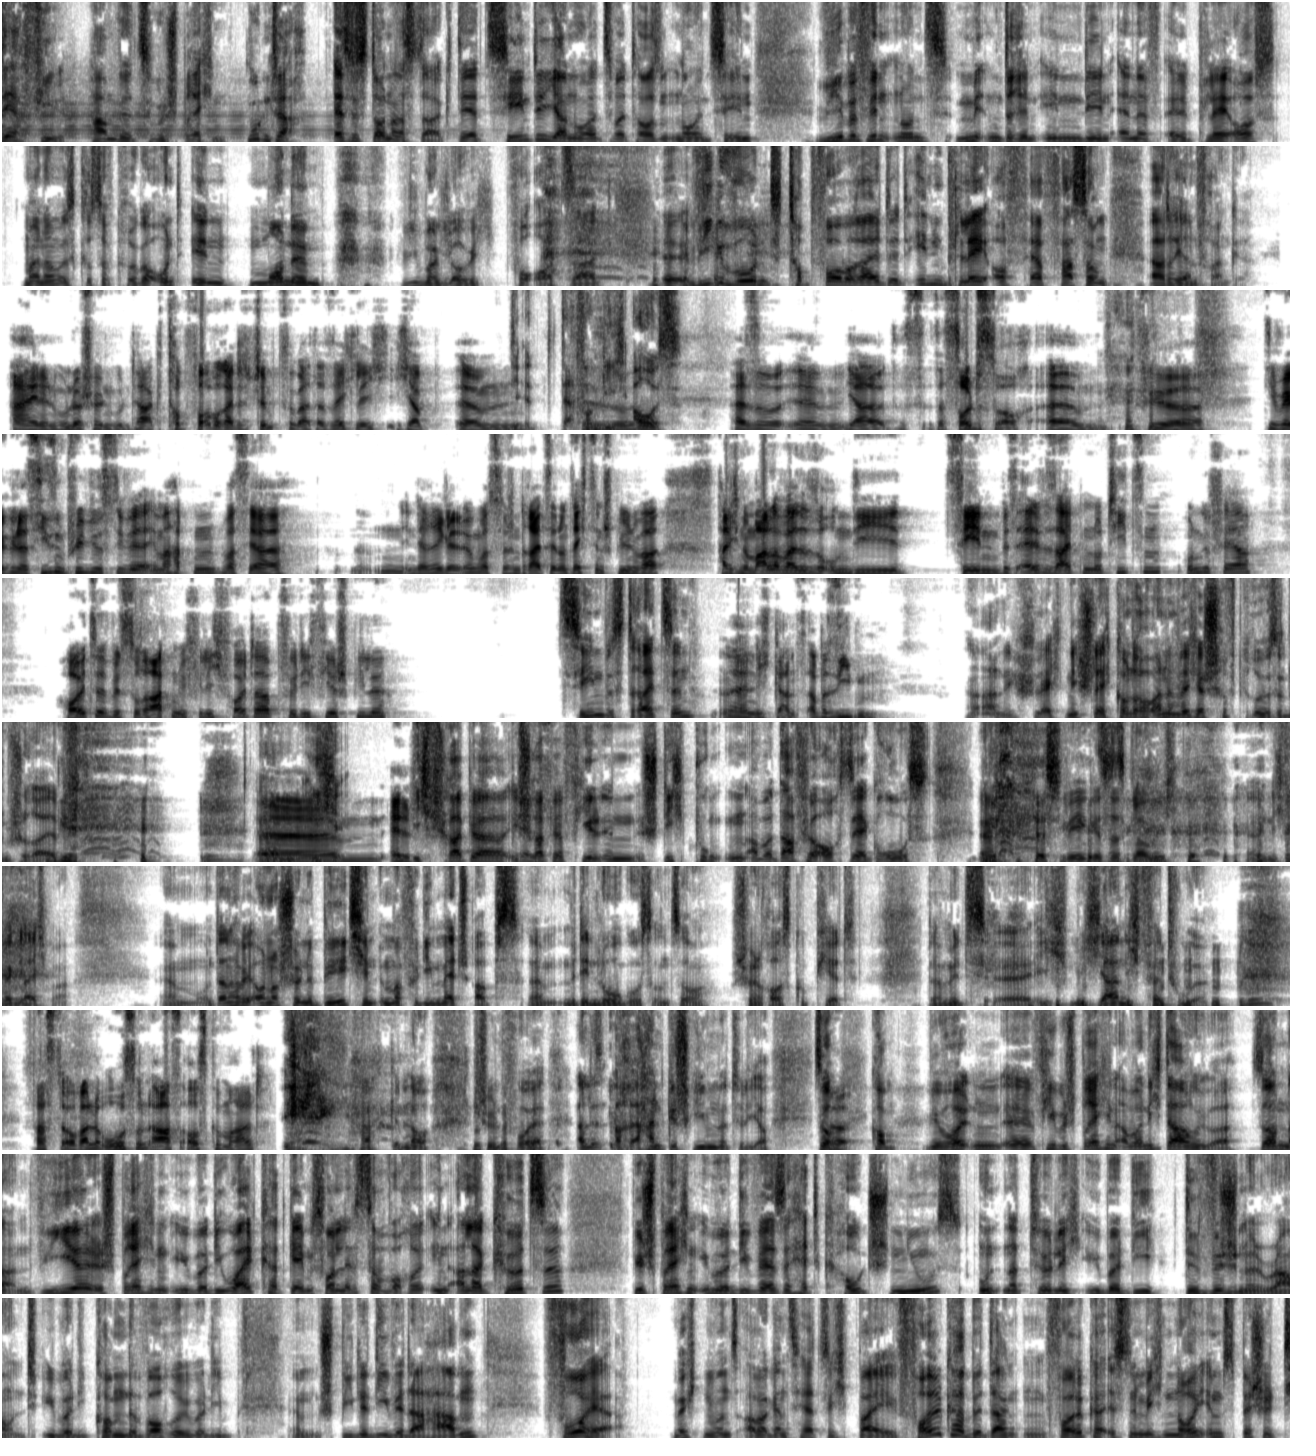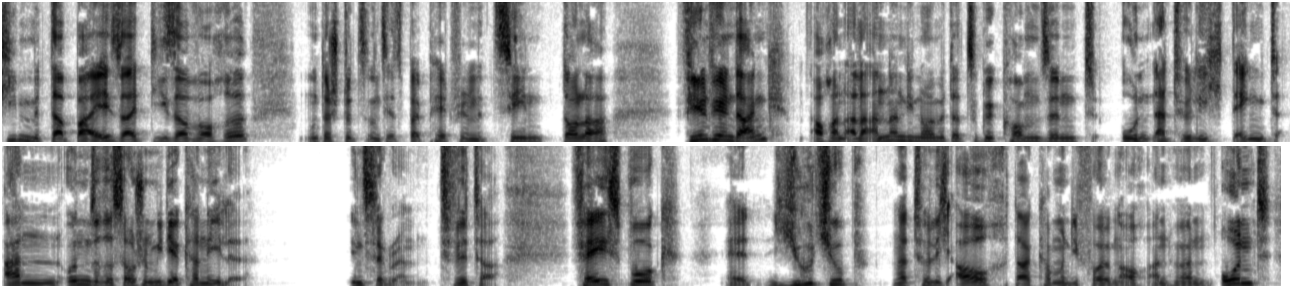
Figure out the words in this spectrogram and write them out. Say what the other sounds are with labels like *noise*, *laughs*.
Sehr viel haben wir zu besprechen. Guten Tag, es ist Donnerstag, der 10. Januar 2019. Wir befinden uns mittendrin in den NFL Playoffs. Mein Name ist Christoph Kröger und in Monnem, *laughs* wie man glaube ich vor Ort sagt, äh, wie gewohnt top vorbereitet in Playoff-Verfassung Adrian Franke. Einen wunderschönen guten Tag. Top vorbereitet stimmt sogar tatsächlich. Ich habe ähm, Davon gehe ich also- aus. Also ähm, ja, das, das solltest du auch. Ähm, für *laughs* die Regular Season Previews, die wir immer hatten, was ja in der Regel irgendwas zwischen 13 und 16 Spielen war, hatte ich normalerweise so um die 10 bis 11 Seiten Notizen ungefähr. Heute, willst du raten, wie viel ich heute habe für die vier Spiele? 10 bis 13? Nein, nicht ganz, aber sieben. Ah, nicht schlecht, nicht schlecht. Kommt drauf an, in welcher Schriftgröße du schreibst. *laughs* Ähm, ich- ähm, elf. Ich schreibe ja, ich schreibe ja viel in Stichpunkten, aber dafür auch sehr groß. Äh, *laughs* Deswegen ist es, glaube ich, äh, nicht vergleichbar. Ähm, und dann habe ich auch noch schöne Bildchen immer für die Matchups ähm, mit den Logos und so schön rauskopiert, damit äh, ich mich ja nicht vertue. *laughs* Hast du auch alle O's und A's ausgemalt? *laughs* Ja, genau. Schön vorher. Alles, ach, handgeschrieben natürlich auch. So, Ja. komm, wir wollten äh, viel besprechen, aber nicht darüber, sondern wir sprechen über die Wildcard Games von letzter Woche in aller Kürze. Wir sprechen über diverse Head Coach News und natürlich über die Divisional Round, über die kommende Woche, über die ähm, Spiele, die wir da haben. Vorher möchten wir uns aber ganz herzlich bei Volker bedanken. Volker ist nämlich neu im Special Team mit dabei seit dieser Woche, unterstützt uns jetzt bei Patreon mit 10 Dollar. Vielen, vielen Dank auch an alle anderen, die neu mit dazu gekommen sind und natürlich denkt an unsere Social Media Kanäle. Instagram, Twitter, Facebook, äh, YouTube natürlich auch, da kann man die Folgen auch anhören und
